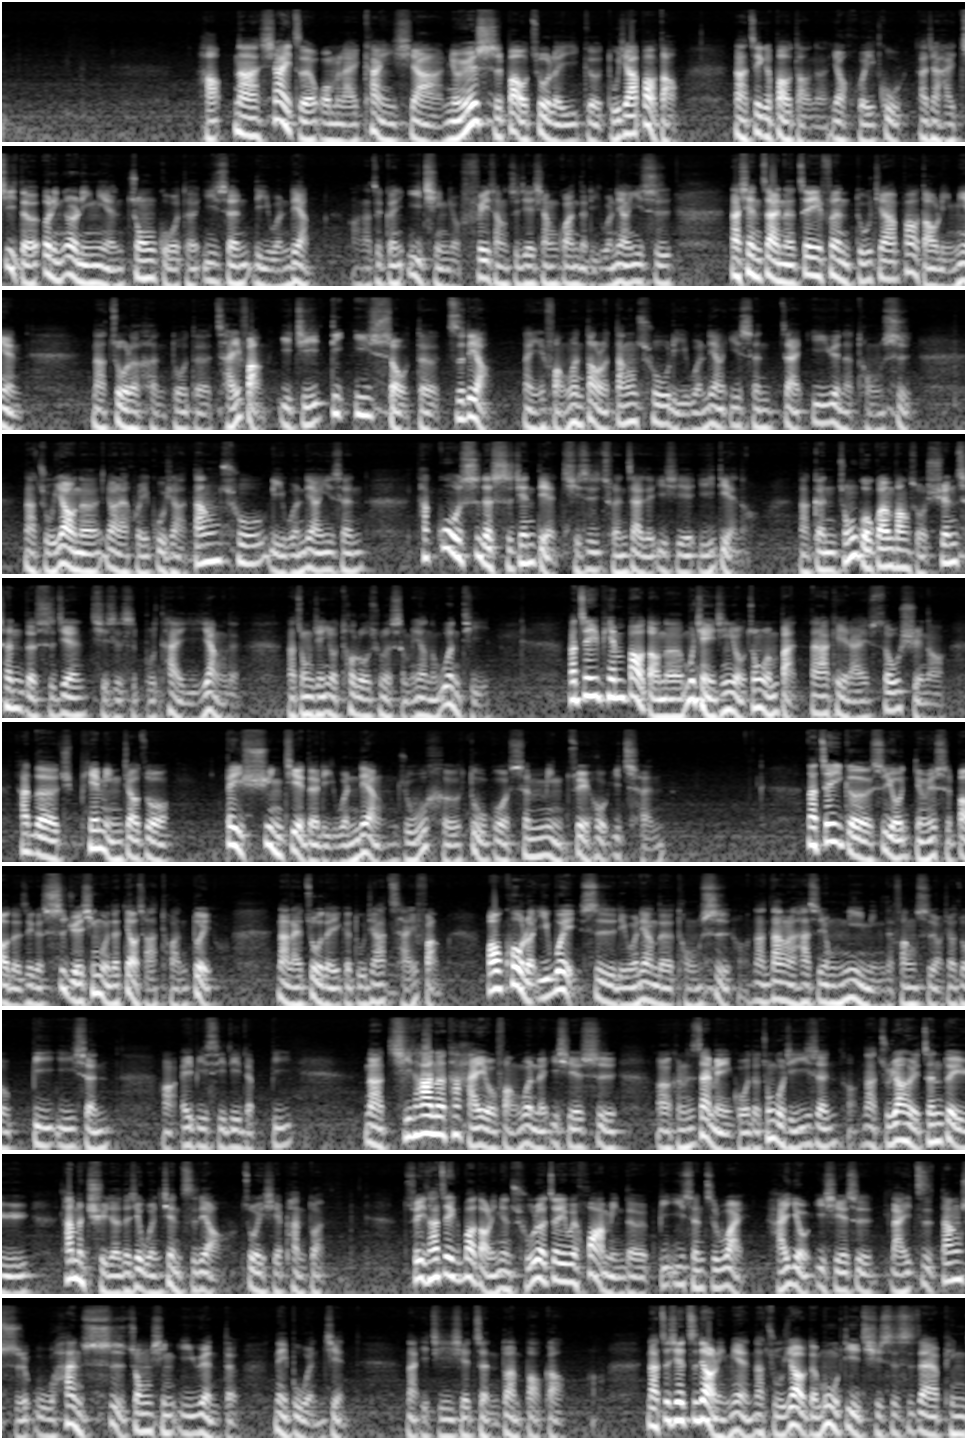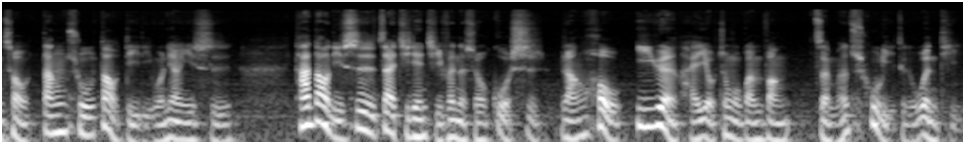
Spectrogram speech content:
好，那下一则我们来看一下《纽约时报》做了一个独家报道。那这个报道呢要回顾，大家还记得二零二零年中国的医生李文亮啊？那这跟疫情有非常直接相关的李文亮医师。那现在呢，这一份独家报道里面，那做了很多的采访以及第一手的资料，那也访问到了当初李文亮医生在医院的同事。那主要呢，要来回顾一下当初李文亮医生他过世的时间点，其实存在着一些疑点哦。那跟中国官方所宣称的时间其实是不太一样的。那中间又透露出了什么样的问题？那这一篇报道呢，目前已经有中文版，大家可以来搜寻哦。它的篇名叫做《被训诫的李文亮如何度过生命最后一程》。那这一个是由《纽约时报》的这个视觉新闻的调查团队那来做的一个独家采访，包括了一位是李文亮的同事，那当然他是用匿名的方式哦，叫做 B 医生啊，A B C D 的 B。那其他呢，他还有访问了一些是。呃，可能是在美国的中国籍医生，好，那主要会针对于他们取得的一些文件资料做一些判断。所以他这个报道里面，除了这一位化名的 B 医生之外，还有一些是来自当时武汉市中心医院的内部文件，那以及一些诊断报告。那这些资料里面，那主要的目的其实是在拼凑当初到底李文亮医师他到底是在几点几分的时候过世，然后医院还有中国官方怎么处理这个问题。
